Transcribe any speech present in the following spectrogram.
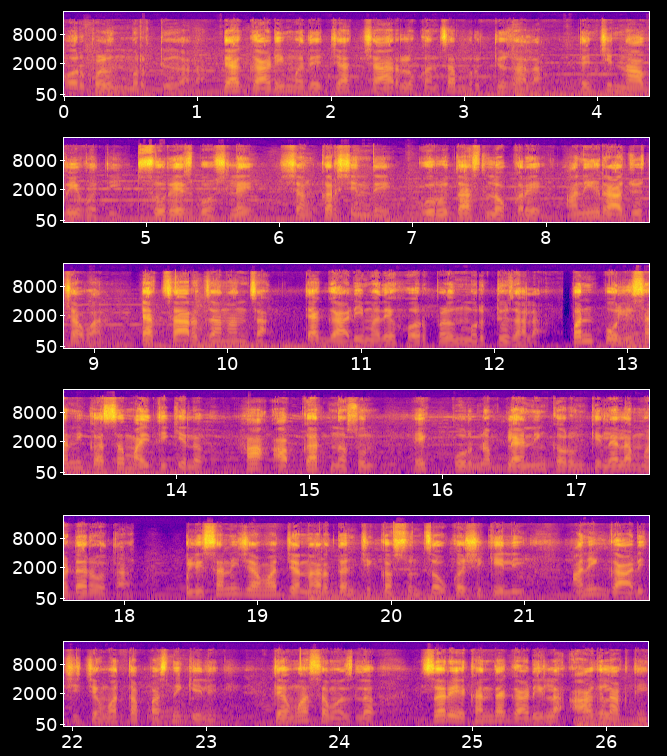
होरपळून मृत्यू झाला. त्या गाडीमध्ये ज्या चार लोकांचा मृत्यू झाला त्यांची नावे होती सुरेश भोसले शंकर शिंदे गुरुदास लोकरे आणि राजू चव्हाण. या चार जणांचा त्या गाडीमध्ये होरपळून मृत्यू झाला. पण पोलिसांनी कसं माहिती केलं? हा अपघात नसून एक पूर्ण प्लॅनिंग करून केलेला मर्डर होता. पोलिसांनी जेव्हा जनार्दनची कसून चौकशी केली आणि गाडीची जेव्हा तपासणी केली तेव्हा समजलं जर एखाद्या गाडीला आग लागती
